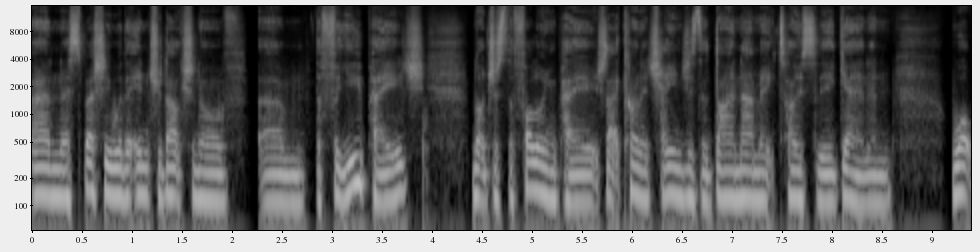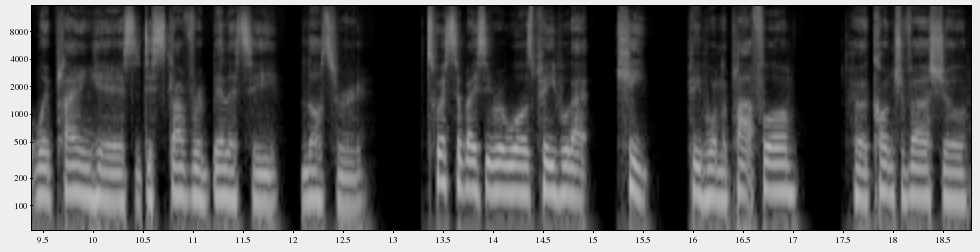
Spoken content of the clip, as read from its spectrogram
And especially with the introduction of um, the For You page, not just the following page, that kind of changes the dynamic totally again. And what we're playing here is the discoverability lottery. Twitter basically rewards people that keep people on the platform who are controversial,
